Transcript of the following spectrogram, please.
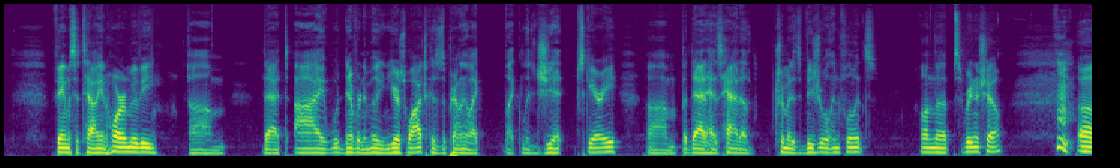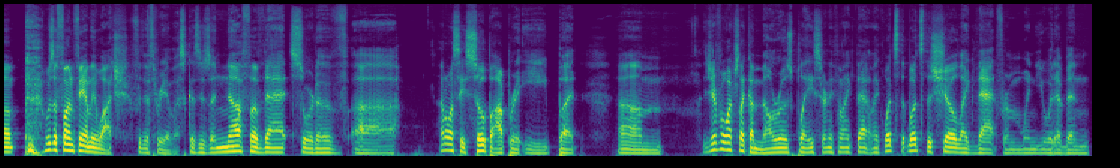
famous Italian horror movie um, that I would never in a million years watch because it's apparently like like legit scary. Um, but that has had a tremendous visual influence on the Sabrina show. Um, it was a fun family watch for the three of us because there's enough of that sort of uh, I don't want to say soap opera y, but um, did you ever watch like a Melrose Place or anything like that? Like what's the what's the show like that from when you would have been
